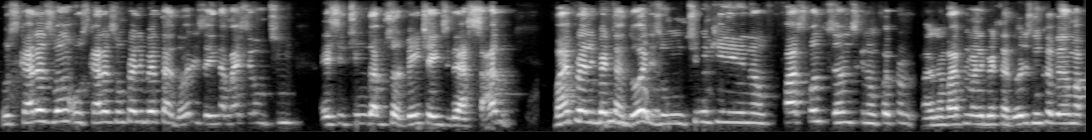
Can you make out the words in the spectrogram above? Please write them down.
os caras vão os caras vão para Libertadores, ainda mais ter um time esse time do absorvente aí desgraçado, vai para Libertadores, um time que não faz quantos anos que não foi pra, não vai para uma Libertadores, nunca ganhou uma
